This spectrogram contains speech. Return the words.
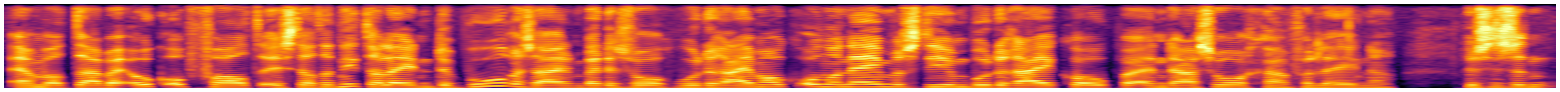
En wat daarbij ook opvalt is dat het niet alleen de boeren zijn bij de zorgboerderij, maar ook ondernemers die een boerderij kopen en daar zorg gaan verlenen. Dus het is een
